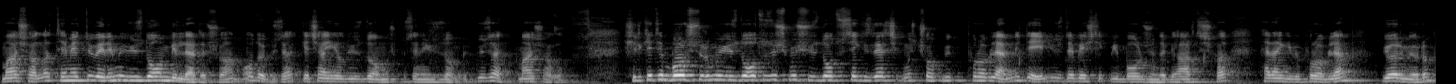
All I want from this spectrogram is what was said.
Maşallah temettü verimi %11'lerde şu an. O da güzel. Geçen yıl %10'muş. Bu sene %11. Güzel. Maşallah. Şirketin borç durumu %33'müş, %38'lere çıkmış. Çok büyük bir problem mi? Değil. %5'lik bir borcunda bir artış var. Herhangi bir problem görmüyorum.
